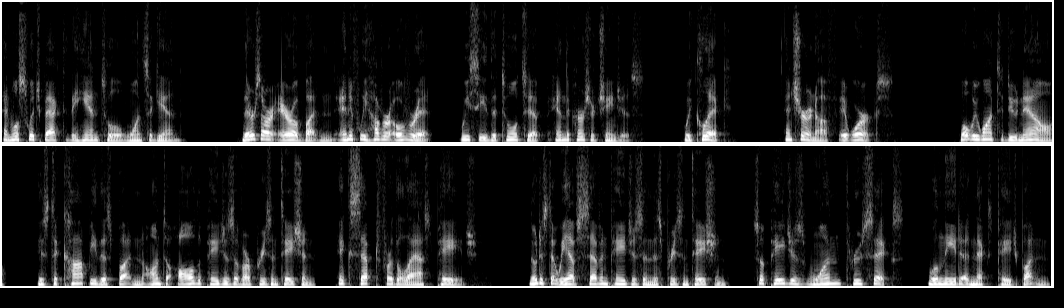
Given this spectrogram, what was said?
and we'll switch back to the hand tool once again. There's our arrow button, and if we hover over it, we see the tooltip and the cursor changes. We click, and sure enough, it works. What we want to do now is to copy this button onto all the pages of our presentation except for the last page. Notice that we have seven pages in this presentation, so pages 1 through 6 will need a next page button.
